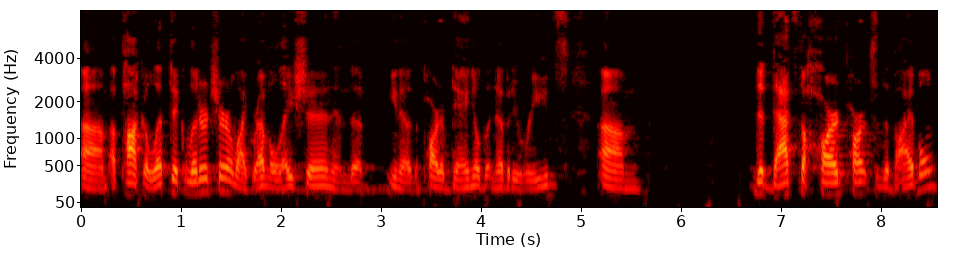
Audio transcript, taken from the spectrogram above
um, apocalyptic literature, like Revelation and the you know the part of Daniel that nobody reads, um, that that's the hard parts of the Bible,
